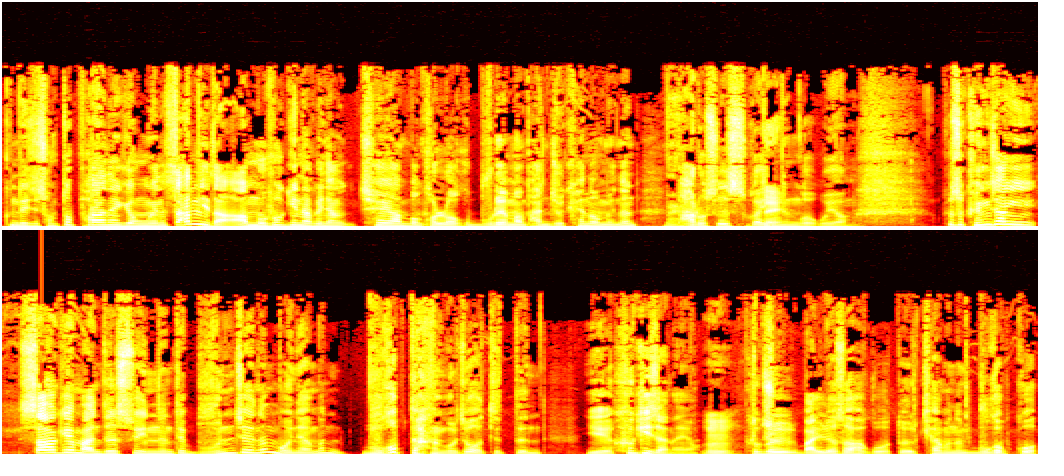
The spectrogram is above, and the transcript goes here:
근데 이제 점토판의 경우에는 쌉니다. 아무 흙이나 그냥 체에 한번 걸러갖고 물에만 반죽해 놓으면은 네. 바로 쓸 수가 네. 있는 거고요. 그래서 굉장히 싸게 만들 수 있는데 문제는 뭐냐면 무겁다는 거죠. 어쨌든 예 흙이잖아요. 음. 흙을 말려서 하고 또 이렇게 하면은 무겁고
